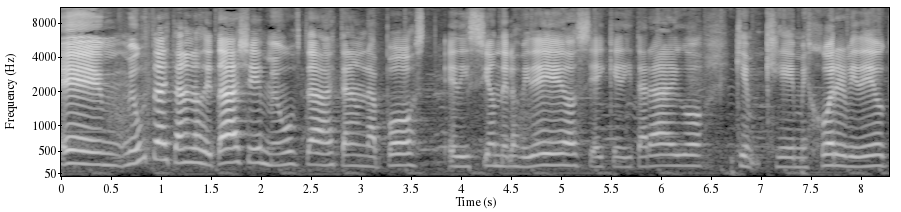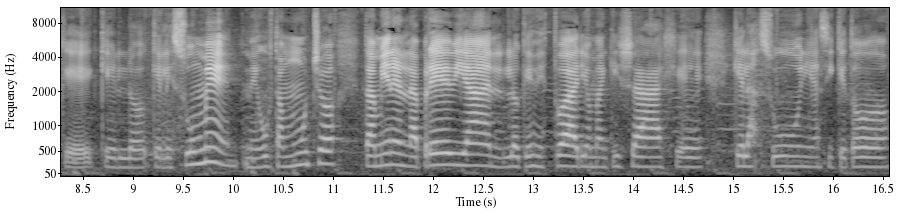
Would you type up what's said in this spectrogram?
Eh, me gusta estar en los detalles, me gusta estar en la post edición de los videos, si hay que editar algo, que, que mejore el video, que, que lo, que le sume, me gusta mucho. También en la previa, en lo que es vestuario, maquillaje, que las uñas y que todo.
